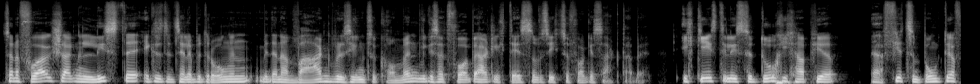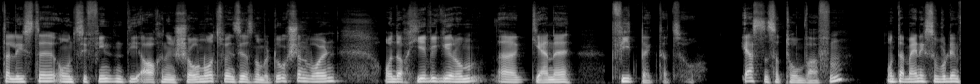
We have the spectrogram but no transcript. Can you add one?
zu einer vorgeschlagenen Liste existenzieller Bedrohungen mit einer vagen Versicherung zu kommen, wie gesagt, vorbehaltlich dessen, was ich zuvor gesagt habe. Ich gehe jetzt die Liste durch. Ich habe hier 14 äh, Punkte auf der Liste und Sie finden die auch in den Show Notes, wenn Sie das nochmal durchschauen wollen. Und auch hier wiederum äh, gerne Feedback dazu. Erstens Atomwaffen. Und da meine ich sowohl den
